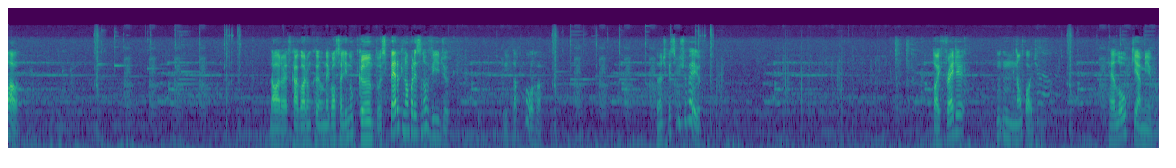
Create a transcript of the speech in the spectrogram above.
Olha lá, ó. Da hora, vai ficar agora um, um negócio ali no canto. Eu espero que não apareça no vídeo. Eita porra. De onde que esse bicho veio? Toy Fred. Hum, hum, não pode. Hello, o que, amigo?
